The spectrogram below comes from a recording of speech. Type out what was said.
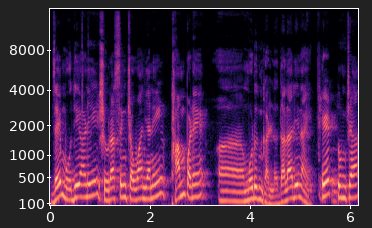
जे मोदी आणि शिवराज सिंग चौहान यांनी ठामपणे मोडून काढलं. दलाली नाही. थेट तुमच्या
